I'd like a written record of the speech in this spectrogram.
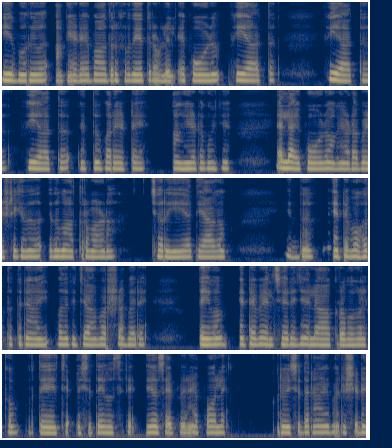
ഈ മുറിവ് അങ്ങയുടെ മാതൃഹൃദയത്തിനുള്ളിൽ എപ്പോഴും ഫിയാത്ത് ഫിയാത്ത് ഫിയാത്ത് എന്ന് പറയട്ടെ. അങ്ങയുടെ കുഞ്ഞ് എല്ലായ്പ്പോഴും അങ്ങയോട് അപേക്ഷിക്കുന്നത് ഇത് മാത്രമാണ്. ചെറിയ ത്യാഗം. ഇന്ന് എന്റെ മഹത്വത്തിനായി പതിനഞ്ചാം വർഷം വരെ ദൈവം എന്റെ മേൽ ചൊരിഞ്ഞ എല്ലാ കൃപകൾക്കും പ്രത്യേകിച്ച് വിശുദ്ധ യോസേപ്പിനെ പോലെ ഒരു വിശുദ്ധനായ മനുഷ്യനെ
